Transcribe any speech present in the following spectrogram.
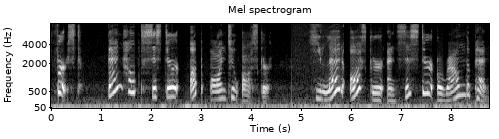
First, Ben helped Sister up onto Oscar. He led Oscar and Sister around the pen.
